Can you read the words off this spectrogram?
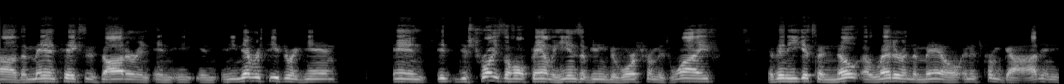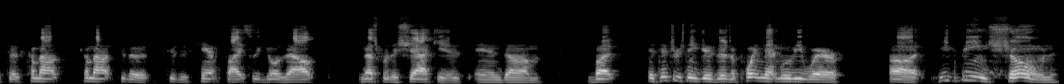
Uh, the man takes his daughter, and and he, and, and he never sees her again, and it destroys the whole family. He ends up getting divorced from his wife, and then he gets a note, a letter in the mail, and it's from God, and he says, "Come out, come out to the to this campsite." So he goes out, and that's where the shack is. And um, but it's interesting because there's a point in that movie where uh, he's being shown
